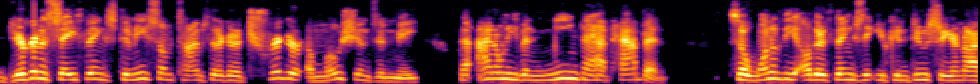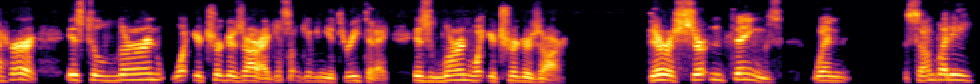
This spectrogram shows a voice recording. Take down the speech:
you're going to say things to me sometimes that are going to trigger emotions in me that I don't even mean to have happen. So, one of the other things that you can do so you're not hurt is to learn what your triggers are. I guess I'm giving you three today, is learn what your triggers are. There are certain things when somebody,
